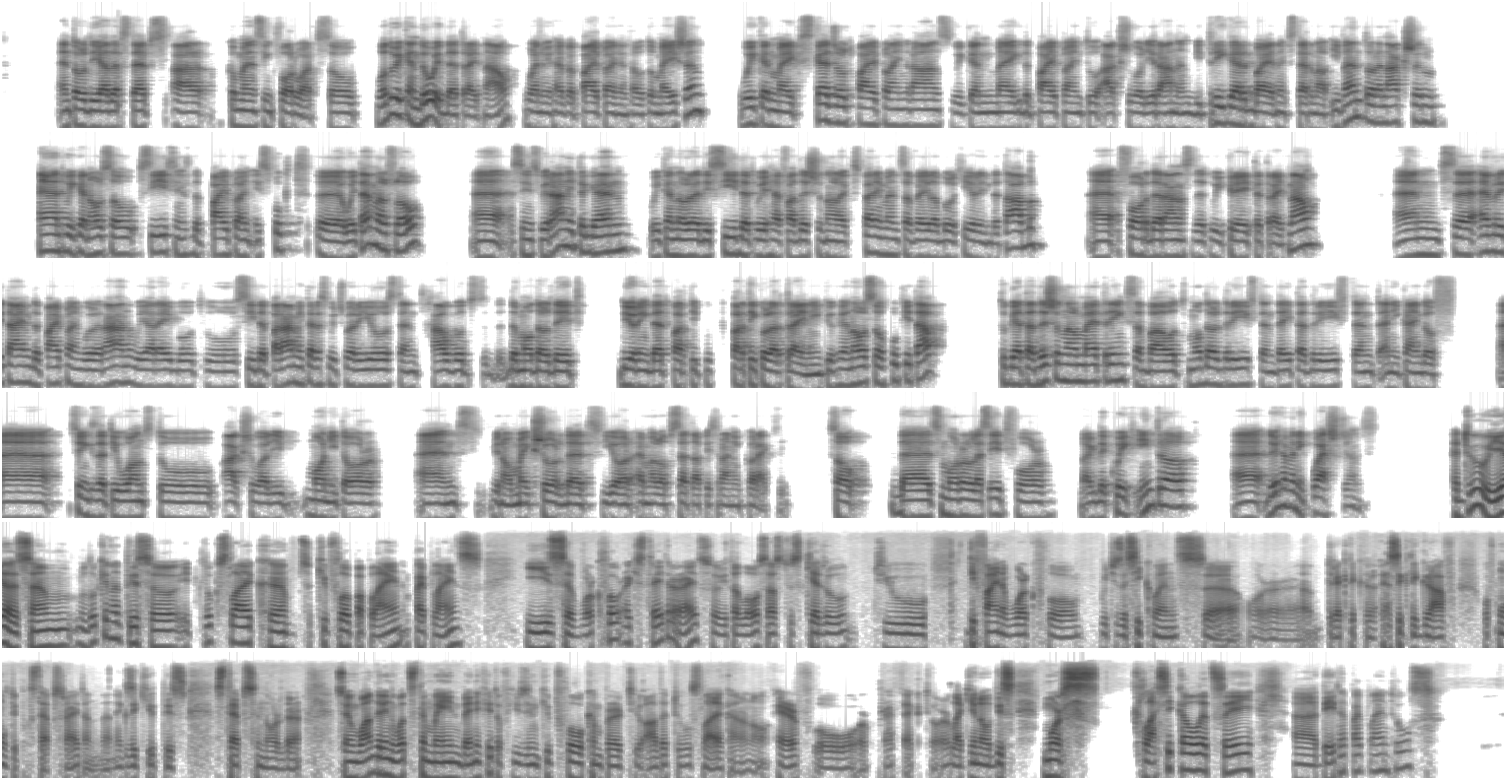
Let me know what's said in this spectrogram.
and all the other steps are commencing forward. So what we can do with that right now, when we have a pipeline and automation, we can make scheduled pipeline runs. We can make the pipeline to actually run and be triggered by an external event or an action. And we can also see, since the pipeline is hooked uh, with MLflow, uh, since we run it again, we can already see that we have additional experiments available here in the tab uh, for the runs that we created right now. And uh, every time the pipeline will run, we are able to see the parameters which were used and how good the model did during that partic particular training. You can also hook it up to get additional metrics about model drift and data drift and any kind of uh, things that you want to actually monitor and you know make sure that your MLOps setup is running correctly. So that's more or less it for like the quick intro. Uh, do you have any questions? I do, yes. I'm looking at this. So it looks like uh, so Kubeflow pipeline pipelines is a workflow orchestrator, right? So it allows us to schedule to define a workflow, which is a sequence uh, or a directed acyclic graph of multiple steps, right? And then execute these steps in order. So I'm wondering what's the main benefit of using Kubeflow compared to other tools like, I don't know, Airflow or Prefect or like, you know, this more classical, let's say, uh, data pipeline tools?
